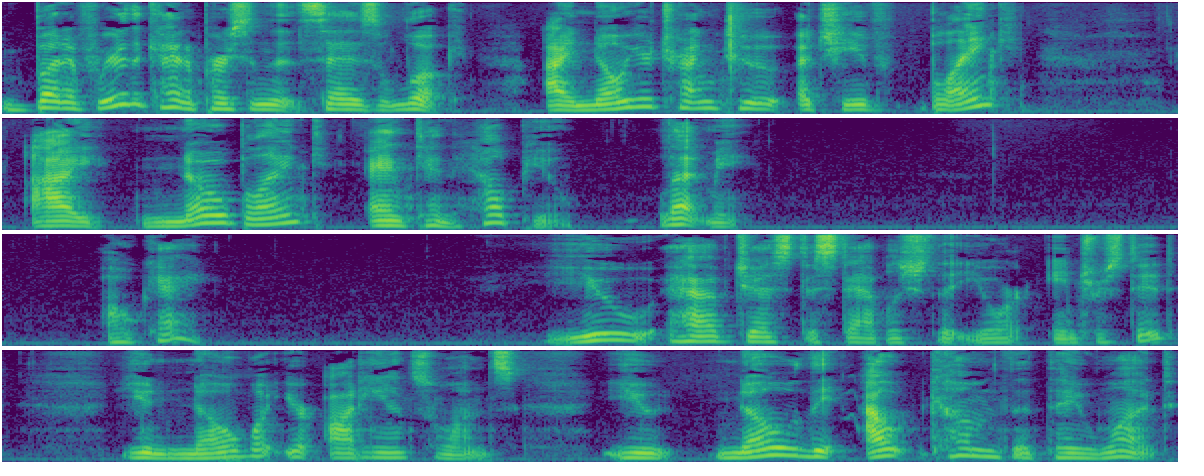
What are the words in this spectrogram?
but if we're the kind of person that says, look, I know you're trying to achieve blank, I know blank and can help you, let me. Okay. You have just established that you're interested. You know what your audience wants. You know the outcome that they want.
